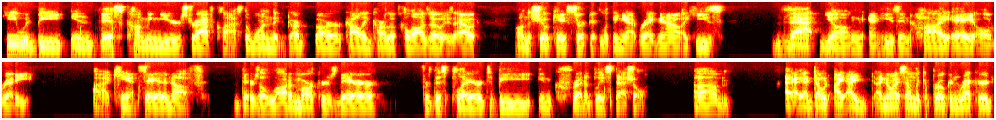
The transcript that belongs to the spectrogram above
He would be in this coming year's draft class, the one that our, our colleague Carlos Collazo is out on the showcase circuit looking at right now. Like he's that young and he's in high A already. I can't say it enough. There's a lot of markers there for this player to be incredibly special. Um, I, I, don't. I, I I know I sound like a broken record,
